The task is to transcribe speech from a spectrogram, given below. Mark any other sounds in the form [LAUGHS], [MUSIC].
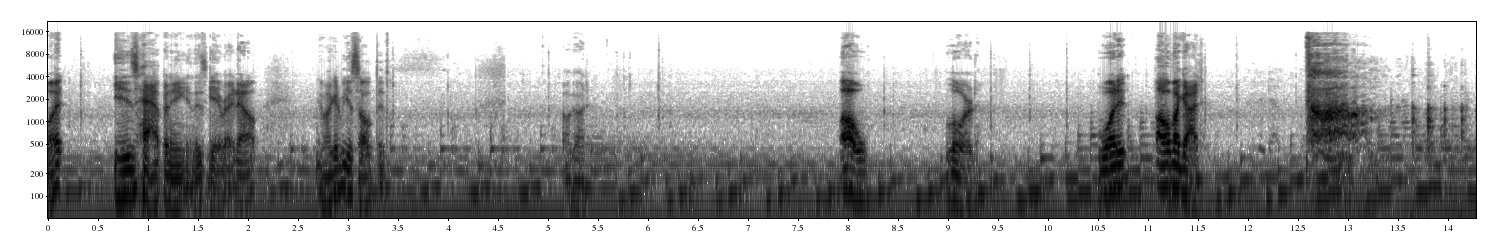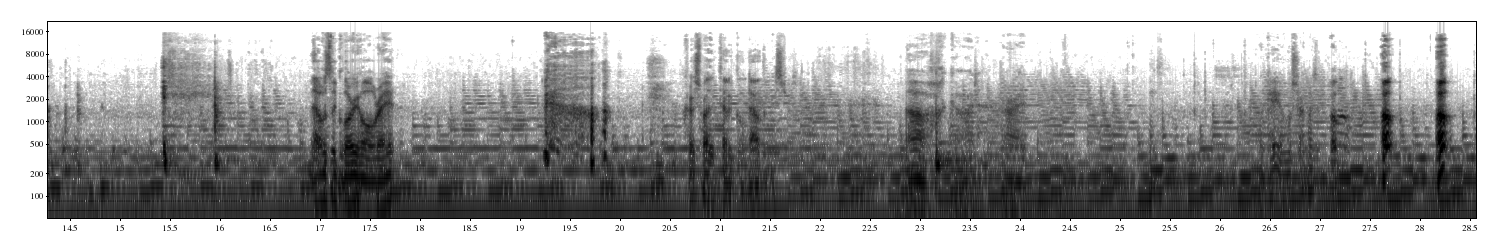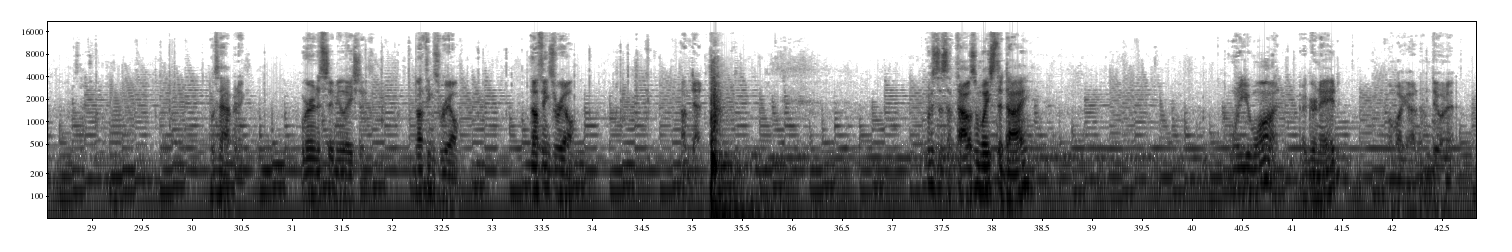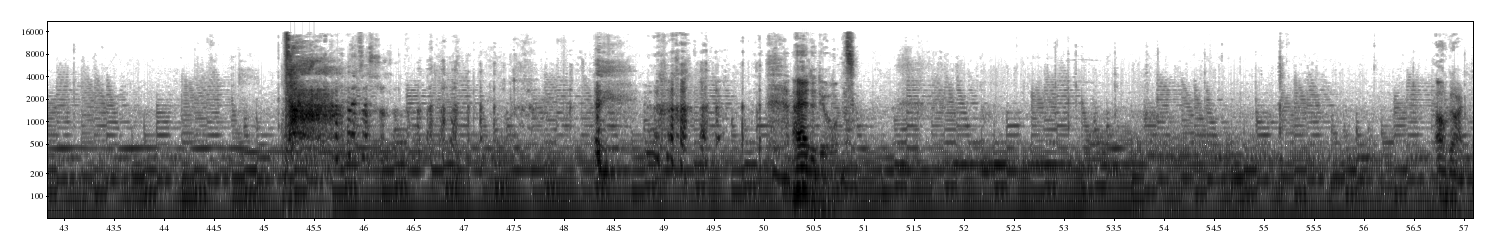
What is happening in this game right now? Am I gonna be assaulted? Oh god. Oh, Lord. What it? Oh my god. [LAUGHS] that was the glory hole, right? [LAUGHS] Crushed by the tentacle down the mystery. Oh god. All right. Okay, almost shot myself. Oh, oh, oh! What's happening? We're in a simulation. Nothing's real. Nothing's real. I'm dead. What is this? A thousand ways to die? What do you want? A grenade? Oh my god, I'm doing it. [LAUGHS] I had to do it once. Oh god.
